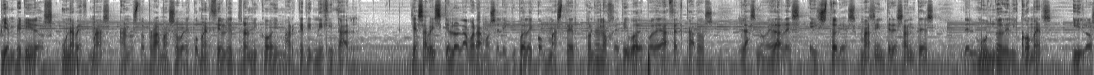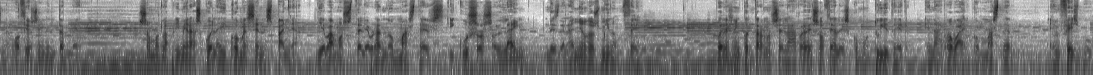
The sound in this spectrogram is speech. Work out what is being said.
Bienvenidos una vez más a nuestro programa sobre comercio electrónico y marketing digital. Ya sabéis que lo elaboramos el equipo de Conmaster con el objetivo de poder acercaros las novedades e historias más interesantes del mundo del e-commerce y los negocios en Internet. Somos la primera escuela e-commerce en España. Llevamos celebrando másters y cursos online desde el año 2011. Puedes encontrarnos en las redes sociales como Twitter en arroba econmaster, en Facebook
